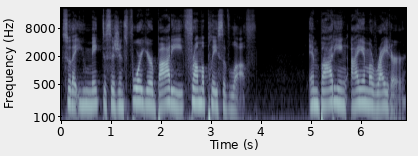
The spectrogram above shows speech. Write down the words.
so that you make decisions for your body from a place of love. Embodying, I am a writer,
